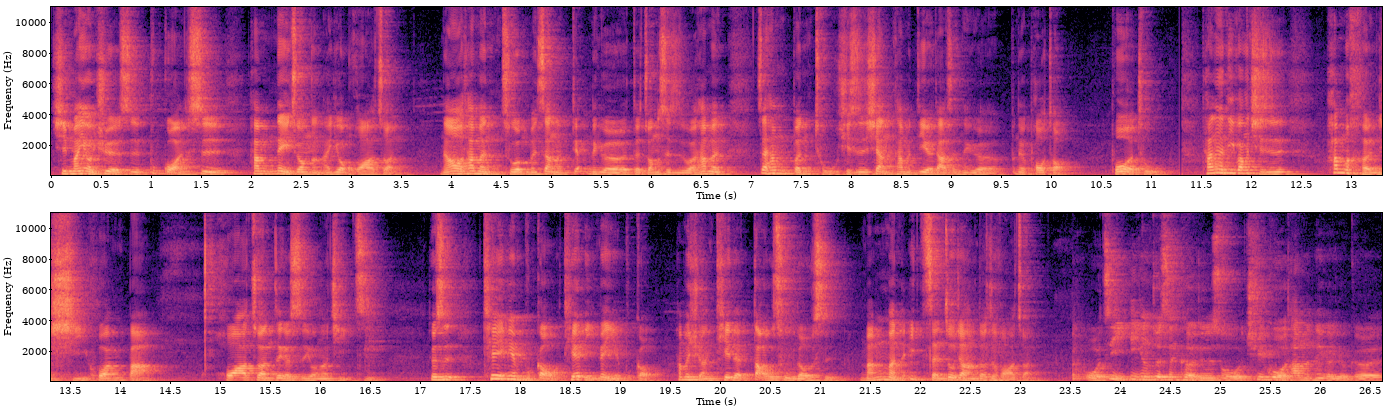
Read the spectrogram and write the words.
其实蛮有趣的是，不管是他们内装很爱用花砖，然后他们除了门上的雕那个的装饰之外，他们在他们本土其实像他们第二大城那个那个 Porto 波尔图，他那个地方其实他们很喜欢把花砖这个事用到极致。就是贴一面不够，贴里面也不够，他们喜欢贴的到处都是，满满的一整座教堂都是花砖。我自己印象最深刻的就是说，我去过他们那个有个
